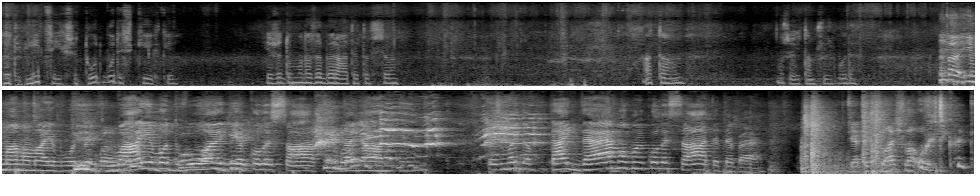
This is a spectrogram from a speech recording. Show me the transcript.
Але дивіться, їх ще тут буде скільки. Я вже думала забирати то все. А там. Може і там щось буде. То і мама має бути. Маємо двоє колесати Даянку. Тож ми йдемо. Та йдемо ми колесати тебе. Я так йшла, йшла, ой, чекайте.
